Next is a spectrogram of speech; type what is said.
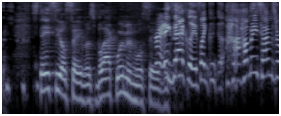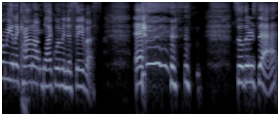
Stacey will save us. Black women will save right, us. Exactly. It's like, how many times are we going to count on black women to save us? so there's that.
